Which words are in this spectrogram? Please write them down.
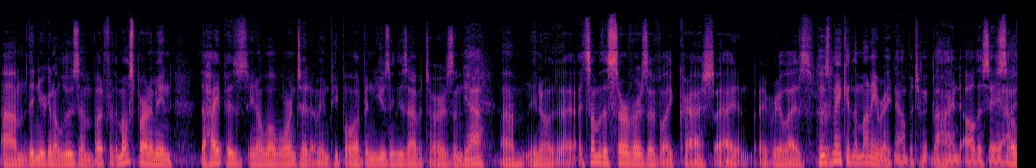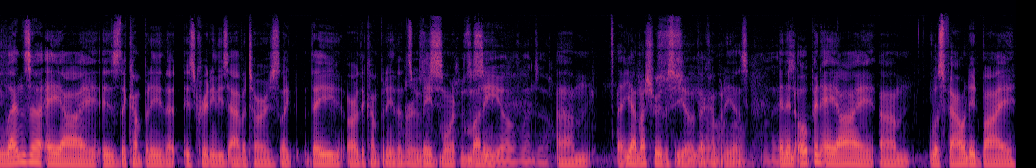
um, then you're going to lose them. But for the most part, I mean. The hype is, you know, well warranted. I mean, people have been using these avatars, and Yeah. um, you know, uh, some of the servers have like crashed. I I realize. Who's making the money right now between behind all this AI? So Lensa AI is the company that is creating these avatars. Like they are the company that's made the- more who's the money. CEO of Lensa. Um, uh, yeah, I'm not sure who the CEO of that company is. And then OpenAI um, was founded by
